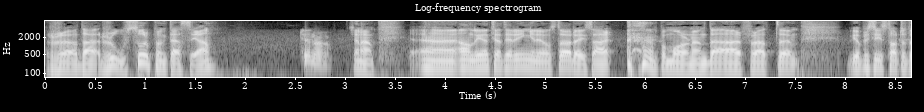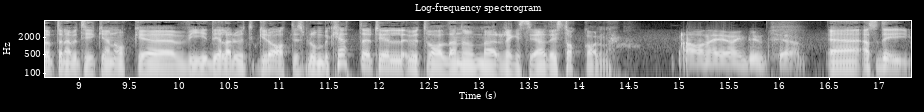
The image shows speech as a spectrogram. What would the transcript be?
rödarosor.se. Tjena. Tjena. Eh, anledningen till att jag ringer dig och stör dig så här på morgonen, det är för att eh, vi har precis startat upp den här butiken och eh, vi delar ut gratis blombuketter till utvalda nummer registrerade i Stockholm. Ja, nej, jag är inte intresserad. Eh, alltså det,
